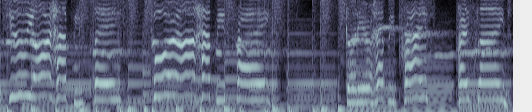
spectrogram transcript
To your happy place for a happy price. Go to your happy price, Priceline.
